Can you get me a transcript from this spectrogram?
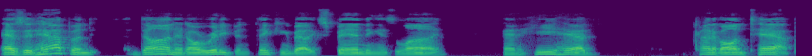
As it happened, Don had already been thinking about expanding his line, and he had kind of on tap.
